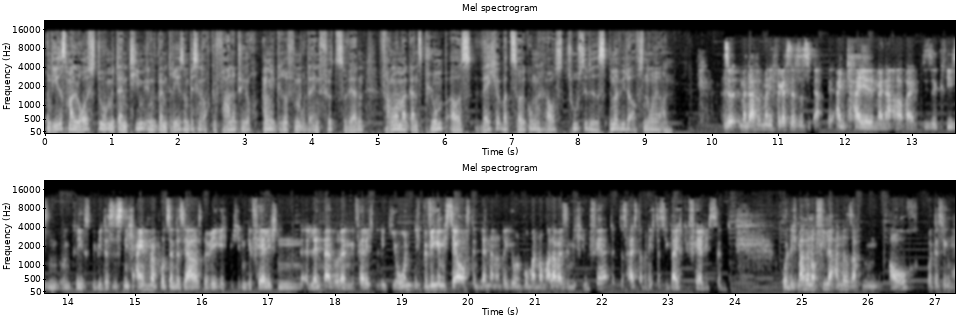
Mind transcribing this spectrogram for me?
Und jedes Mal läufst du mit deinem Team irgendwie beim Dreh so ein bisschen auch Gefahr, natürlich auch angegriffen oder entführt zu werden. Fragen wir mal ganz plump aus welcher Überzeugung heraus tust du dir das immer wieder aufs Neue an? Also man darf immer nicht vergessen, das ist ein Teil meiner Arbeit, diese Krisen- und Kriegsgebiete. Das ist nicht 100 Prozent des Jahres bewege ich mich in gefährlichen Ländern oder in gefährlichen Regionen. Ich bewege mich sehr oft in Ländern und Regionen, wo man normalerweise nicht hinfährt. Das heißt aber nicht, dass sie gleich gefährlich sind. Und ich mache noch viele andere Sachen auch und deswegen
